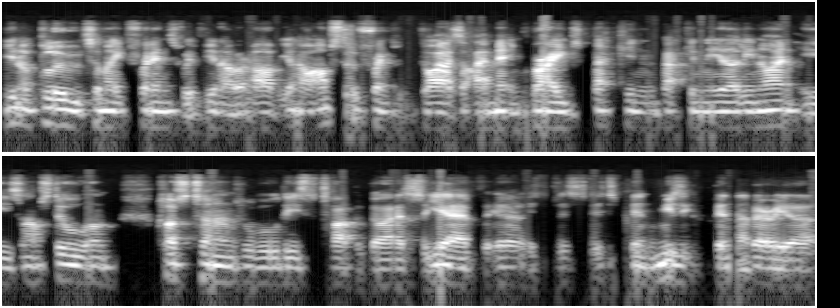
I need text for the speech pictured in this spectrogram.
you know, glue to make friends with. You know, and I, you know, I'm still friends with guys that I met in raves back in back in the early '90s. and I'm still on close terms with all these type of guys. So yeah, uh, it's, it's, it's been music's been a very uh,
